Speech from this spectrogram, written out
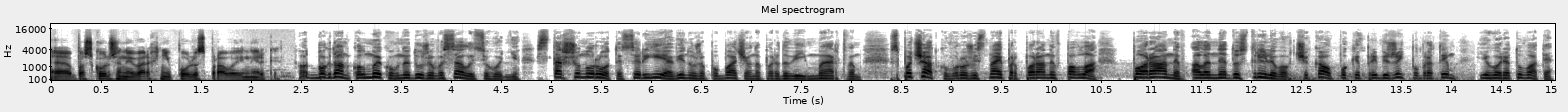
е, пошкоджений верхній полюс правої нирки. От Богдан Колмиков не дуже веселий сьогодні. Старшину роти Сергія він уже побачив на передовій мертвим. Спочатку ворожий снайпер поранив Павла. Поранив, але не дострілював. Чекав, поки прибіжить побратим його рятувати.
